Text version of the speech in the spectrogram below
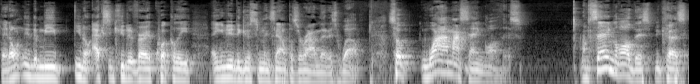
They don't need to be, you know, executed very quickly, and you need to give some examples around that as well. So, why am I saying all this? I'm saying all this because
